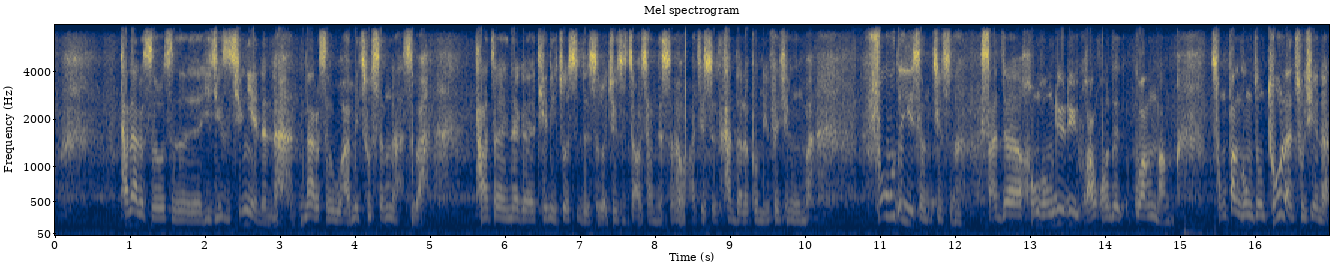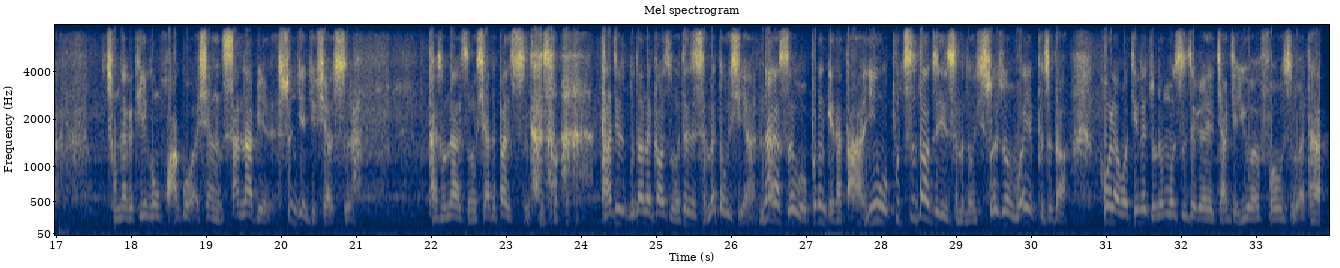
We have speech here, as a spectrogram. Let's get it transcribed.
他那个时候是已经是青年人了。那个时候我还没出生呢，是吧？他在那个田里做事的时候，就是早上的时候啊，就是看到了不明飞行物嘛，嗖的一声，就是闪着红红绿绿黄黄的光芒，从半空中突然出现了。从那个天空划过，向山那边瞬间就消失了。他说那时候吓得半死。他说，他就是不断的告诉我这是什么东西啊。那个时候我不能给他答案，因为我不知道这是什么东西，所以说我也不知道。后来我听了主任牧师这个讲解 UFO 是吧？他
